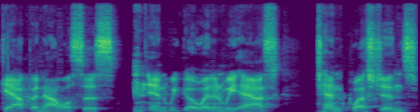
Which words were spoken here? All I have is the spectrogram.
gap analysis. And we go in and we ask, 10 questions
